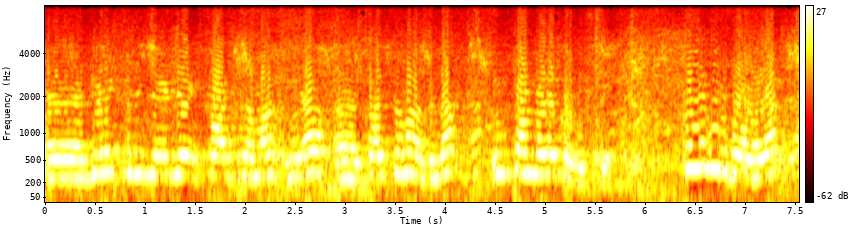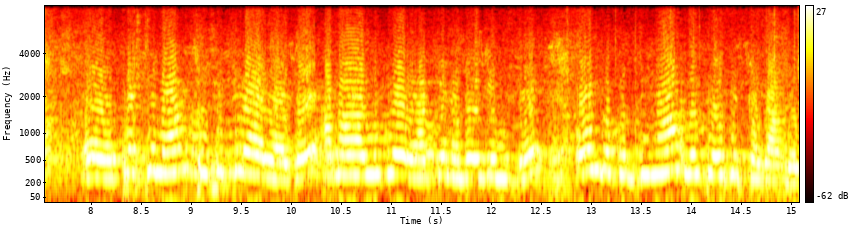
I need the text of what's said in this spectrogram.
e, gereksinimlerini karşılamaya, e, karşılama adına imkanlara kavuştu. Kale grubu olarak e, taşıma çeşitli yerlerde ama ağırlıklı olarak gene bölgemizde 19 bina ve tesis kazandık.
